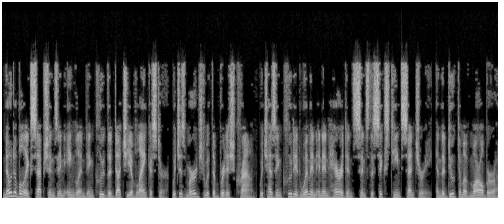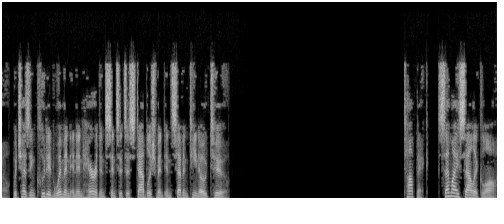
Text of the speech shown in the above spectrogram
Notable exceptions in England include the Duchy of Lancaster, which is merged with the British Crown which has included women in inheritance since the 16th century, and the Dukedom of Marlborough, which has included women in inheritance since its establishment in 1702. Semi-Salic law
